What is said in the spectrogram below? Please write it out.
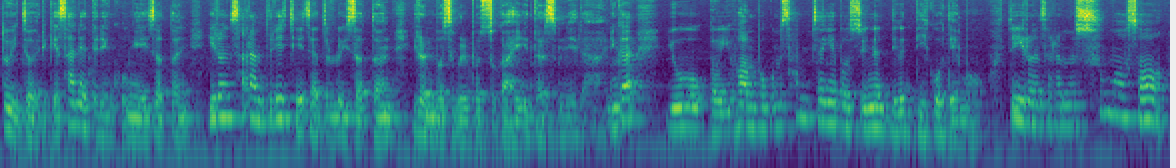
또 이제 이렇게 산에 들인 공에 있었던 이런 사람들이 제자들로 있었던 이런 모습을 볼 수가 있었습니다. 그러니까 요 어, 요한복음 3장에 볼 수 있는 그 니고데모 이런 사람은 숨어서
